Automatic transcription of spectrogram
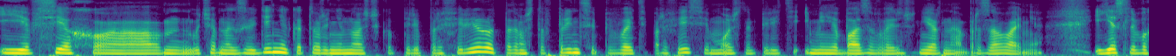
и всех э, учебных заведений, которые немножечко перепрофилируют, потому что, в принципе, в эти профессии можно перейти, имея базовое инженерное образование. И если вы,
